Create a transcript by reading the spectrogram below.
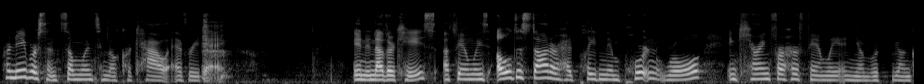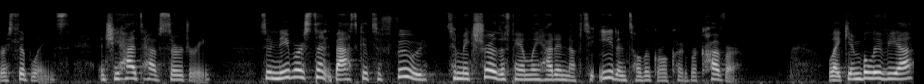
her neighbor sent someone to milk her cow every day. In another case, a family's eldest daughter had played an important role in caring for her family and younger, siblings, and she had to have surgery. So neighbors sent baskets of food to make sure the family had enough to eat until the girl could recover. Like in Bolivia,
